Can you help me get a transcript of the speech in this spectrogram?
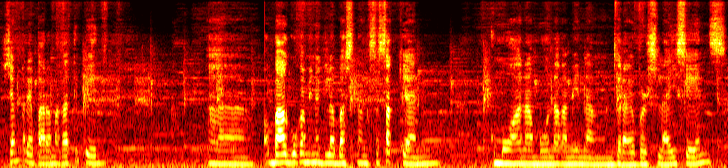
syempre para makatipid ah, bago kami naglabas ng sasakyan, kumuha na muna kami ng driver's license.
